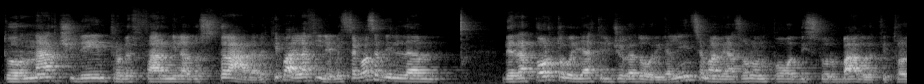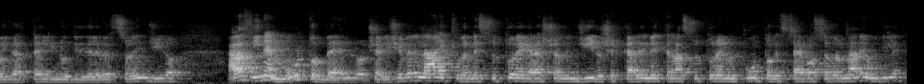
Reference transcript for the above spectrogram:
tornarci dentro per farmi l'autostrada, perché poi alla fine questa cosa del, del rapporto con gli altri giocatori, che all'inizio mi aveva solo un po' disturbato perché trovi i cartelli inutili delle persone in giro, alla fine è molto bello, cioè ricevere like per le strutture che hai lasciato in giro, cercare di mettere la struttura in un punto che sai possa tornare utile,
